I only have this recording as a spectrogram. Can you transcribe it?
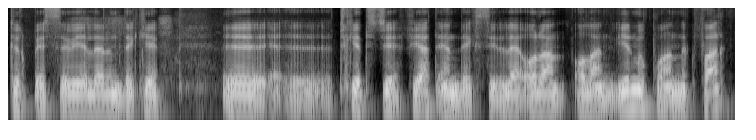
45 seviyelerindeki e, e, tüketici fiyat endeksiyle oran olan 20 puanlık fark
